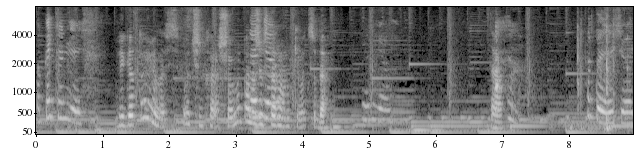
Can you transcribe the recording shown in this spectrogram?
Пока ты лезь. Приготовилась? Очень хорошо. Ну, положи в сторонке вот сюда. Так. Еще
